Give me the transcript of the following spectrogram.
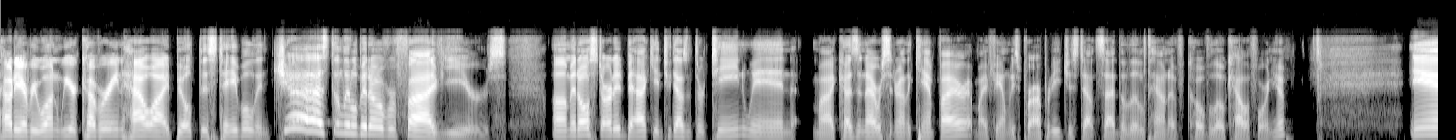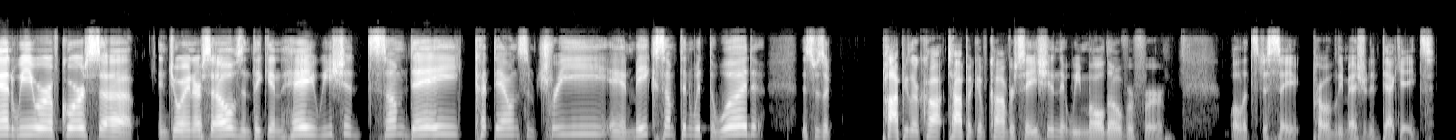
Howdy, everyone. We are covering how I built this table in just a little bit over five years. Um, it all started back in 2013 when my cousin and I were sitting around the campfire at my family's property just outside the little town of Covelo, California. And we were, of course, uh, enjoying ourselves and thinking, hey, we should someday cut down some tree and make something with the wood. This was a popular co- topic of conversation that we mulled over for, well, let's just say probably measured in decades.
